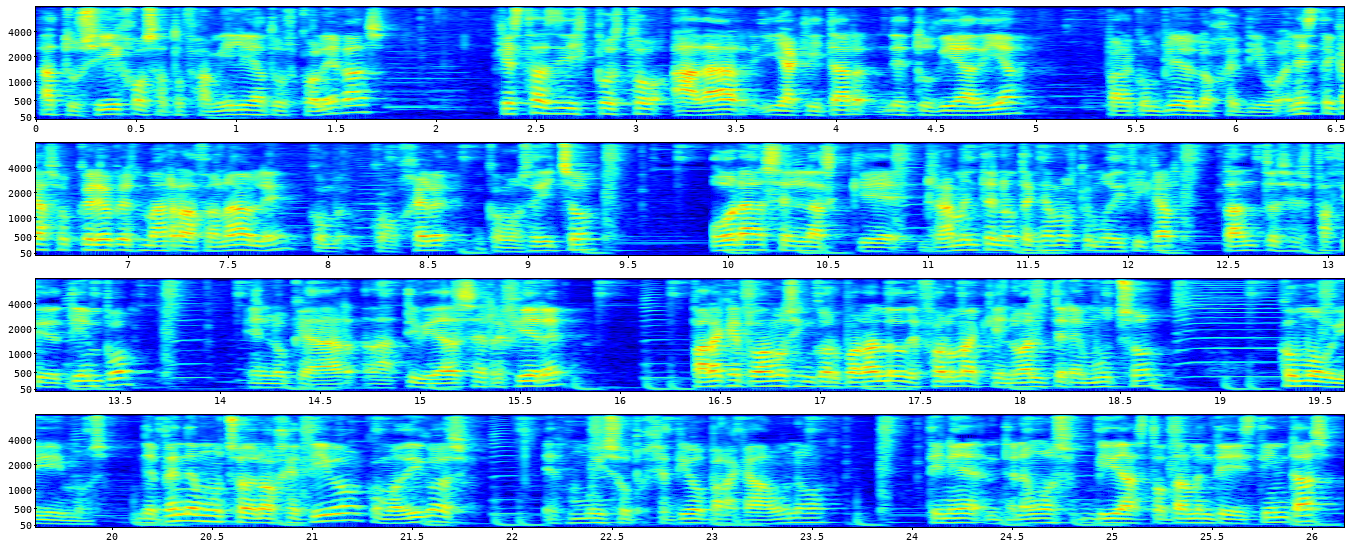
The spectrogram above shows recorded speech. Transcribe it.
a tus hijos, a tu familia, a tus colegas? ¿Qué estás dispuesto a dar y a quitar de tu día a día para cumplir el objetivo? En este caso creo que es más razonable coger, como os he dicho, horas en las que realmente no tengamos que modificar tanto ese espacio de tiempo en lo que a actividad se refiere para que podamos incorporarlo de forma que no altere mucho cómo vivimos. Depende mucho del objetivo, como digo, es, muy subjetivo para cada uno, tenemos vidas totalmente distintas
